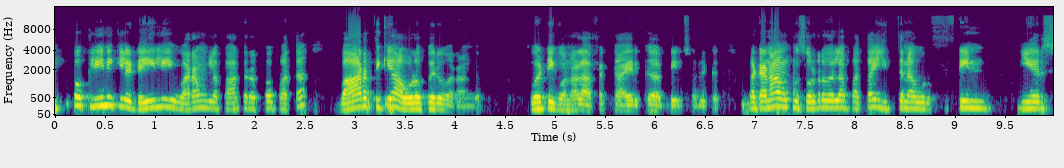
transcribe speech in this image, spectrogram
இப்போ கிளினிக்ல டெய்லி வரவங்களை பார்க்குறப்ப பார்த்தா வாரத்துக்கே அவ்வளோ பேர் வராங்க. வேர்டிகோனால அஃபெக்ட் ஆயிருக்கு அப்படின்னு சொல்லிட்டு. பட் ஆனால் அவங்க சொல்றதெல்லாம் பார்த்தா இத்தனை ஒரு ஃபிஃப்டீன் இயர்ஸ்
